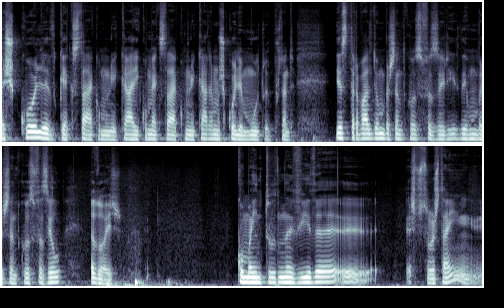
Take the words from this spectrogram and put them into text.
a escolha do que é que se está a comunicar e como é que se está a comunicar é uma escolha mútua. Portanto, esse trabalho deu-me bastante gozo fazer e deu-me bastante gozo fazê-lo a dois. Como em tudo na vida, uh, as pessoas têm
